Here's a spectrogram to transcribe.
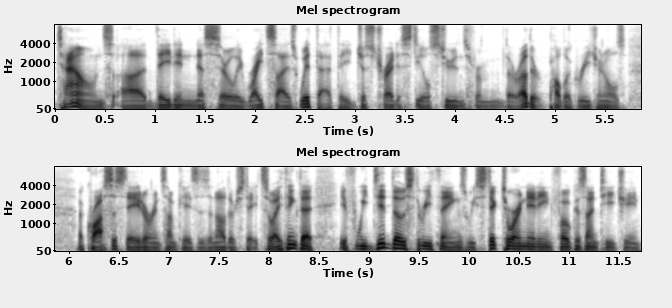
towns, uh, they didn't necessarily right size with that. They just try to steal students from their other public regionals across the state, or in some cases in other states. So I think that if we did those three things, we stick to our knitting, focus on teaching.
